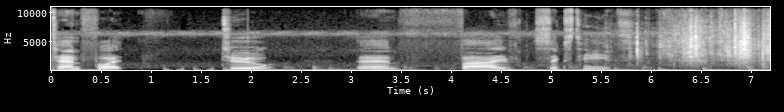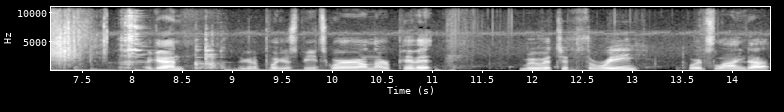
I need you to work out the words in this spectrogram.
10 foot 2 and 5 sixteenths. Again, you're gonna put your speed square on there, pivot, move it to three where it's lined up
